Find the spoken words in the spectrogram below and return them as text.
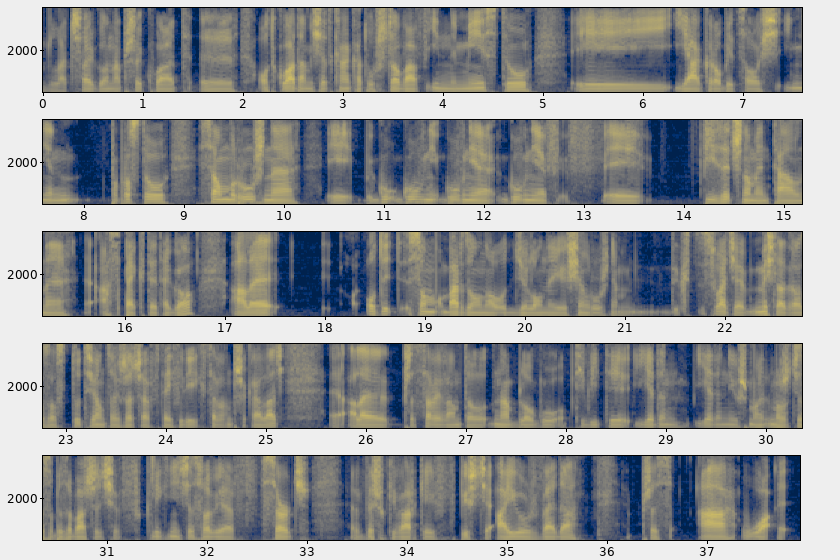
dlaczego na przykład e, odkłada mi się tkanka tłuszczowa w innym miejscu i jak robię coś. Nie, po prostu są różne, głównie, głównie, głównie w, w, fizyczno-mentalne aspekty tego, ale od, są bardzo one oddzielone i się różnią. Słuchajcie, myślę teraz o 100 tysiącach rzeczy w tej chwili, chcę wam przekazać, e, ale przedstawię wam to na blogu Optivity. Jeden, jeden już ma, możecie sobie zobaczyć, kliknijcie sobie w search, w wyszukiwarkę i wpiszcie Ayurveda przez A,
